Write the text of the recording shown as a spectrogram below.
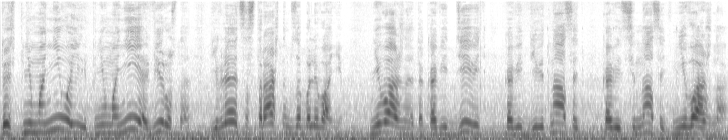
То есть пневмония, пневмония вирусная является страшным заболеванием. Неважно, это COVID-9, COVID-19, COVID-17, неважно.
